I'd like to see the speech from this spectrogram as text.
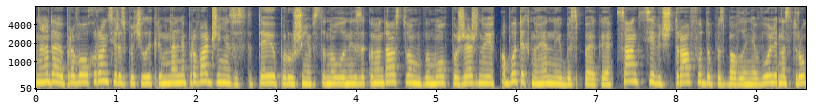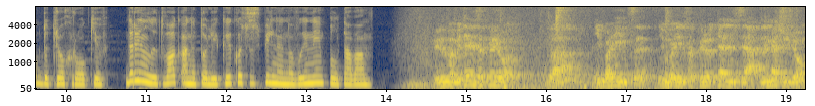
Нагадаю, правоохоронці розпочали кримінальне провадження за статтею порушення встановлених законодавством вимог пожежної або техногенної безпеки. Санкція від штрафу до позбавлення волі на строк до трьох років. Дарина Литвак, Анатолій Кико, Суспільне новини, Полтава. Вами тянется вперед. Да, не боится, не боится. Вперед тянется. На мяч идем.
